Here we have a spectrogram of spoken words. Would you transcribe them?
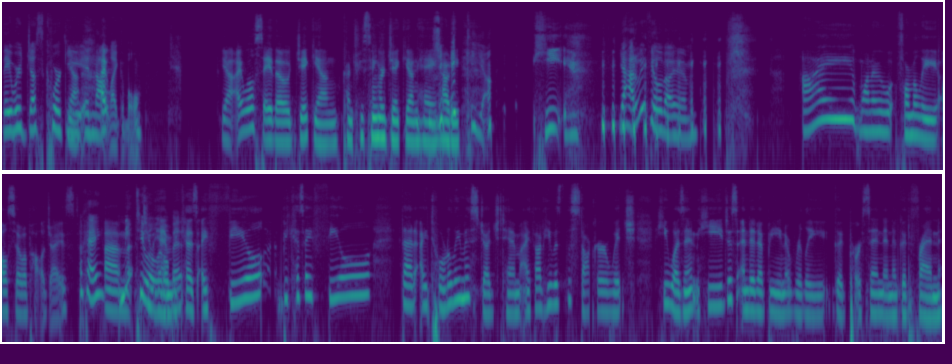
They were just quirky Yeah. and not I- likable. yeah, I will say though, Jake Young, country singer Jake Young, hey, howdy. Jake Young. He Yeah, how do we feel about him? I want to formally also apologize. Okay, Um, me too, to a little bit. because I feel because I feel that I totally misjudged him. I thought he was the stalker, which he wasn't. He just ended up being a really good person and a good friend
